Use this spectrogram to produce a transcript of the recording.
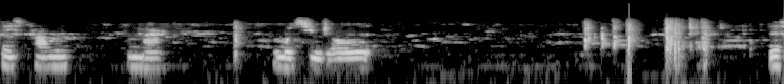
face powder from MAC, almost huge all of it. This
